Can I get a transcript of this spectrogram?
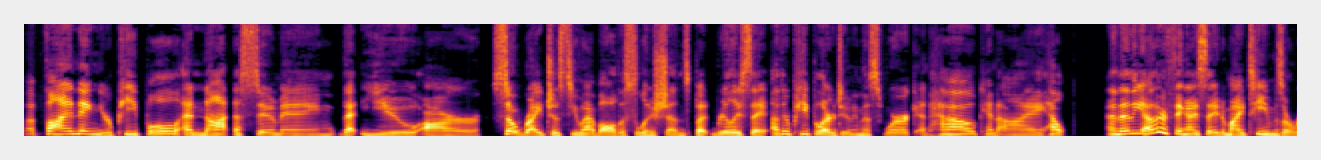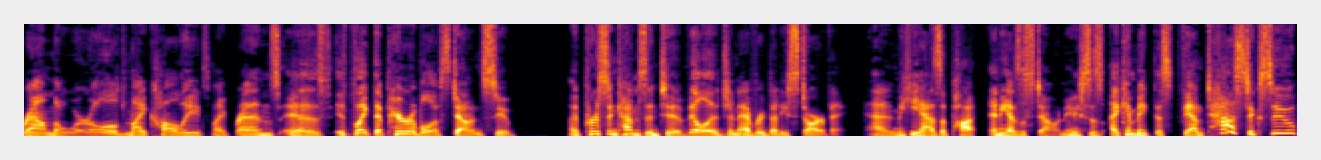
But finding your people and not assuming that you are so righteous, you have all the solutions, but really say, other people are doing this work and how can I help? And then the other thing I say to my teams around the world, my colleagues, my friends, is it's like the parable of stone soup a person comes into a village and everybody's starving and he has a pot and he has a stone and he says, I can make this fantastic soup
